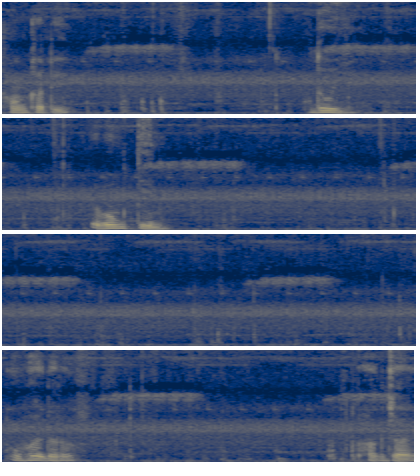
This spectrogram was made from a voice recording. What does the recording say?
সংখ্যাটি দুই এবং তিন। উভয় দ্বারা ভাগ যায়।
